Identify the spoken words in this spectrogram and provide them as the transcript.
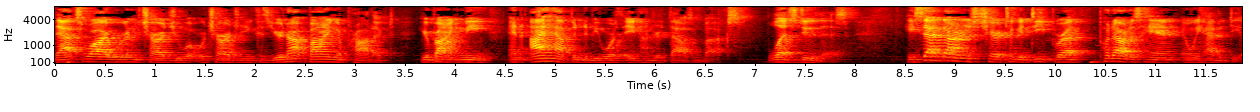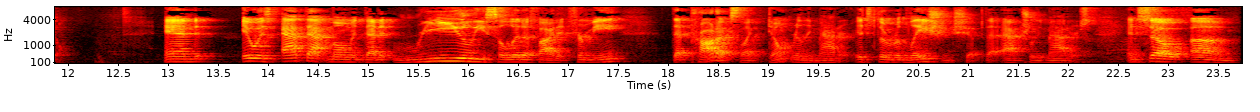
That's why we're going to charge you what we're charging you because you're not buying a product, you're buying me, and I happen to be worth 800,000 bucks. Let's do this. He sat down in his chair, took a deep breath, put out his hand, and we had a deal. And it was at that moment that it really solidified it for me that products like don't really matter. It's the relationship that actually matters. And so, um,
